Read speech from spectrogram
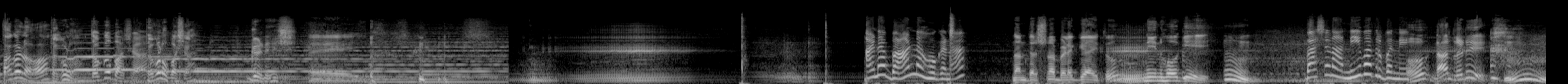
ತಗೊಳ್ಳೋ? ತಗೊಳ್ಳೋ. ತಗೋ ಭಾಷಾ. ತಗೊಳ್ಳೋ ಭಾಷಾ. ಗಣೇಶ್. ಏಯ್. ಅಣ್ಣ ಬಾ ಅಣ್ಣ ಹೋಗೋಣ. ನನ್ ದರ್ಶನ ಬೆಳಗ್ಗೆ ಆಯ್ತು. ನೀನ್ ಹೋಗಿ. ಹ್ಮ್. ಭಾಷಣ ನೀವಾದ್ರೂ ಬನ್ನಿ. ಓ ನಾನ್ ರೆಡಿ ಹ್ಮ್.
